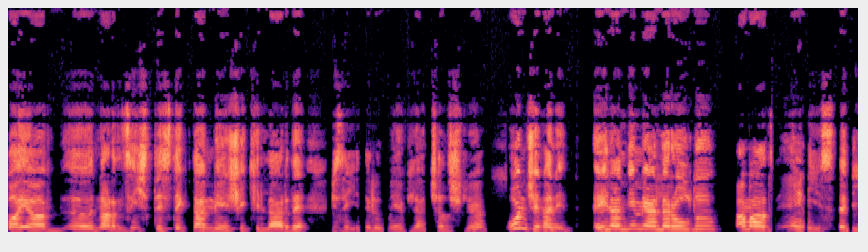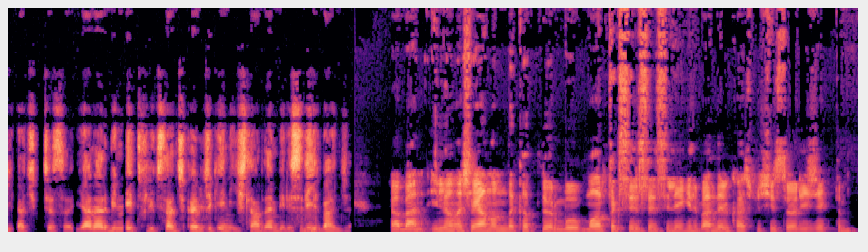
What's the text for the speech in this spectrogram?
bayağı e, neredeyse hiç desteklenmeyen şekillerde bize yedirilmeye falan çalışılıyor. Onun için hani eğlendiğim yerler oldu ama en iyisi de değil açıkçası. Yani hani bir Netflix'ten çıkabilecek en iyi işlerden birisi değil bence. Ya ben İlhan'a şey anlamında katılıyorum. Bu mantık silsilesiyle ilgili ben de birkaç bir şey söyleyecektim.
